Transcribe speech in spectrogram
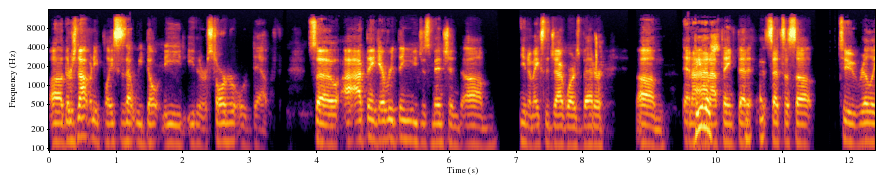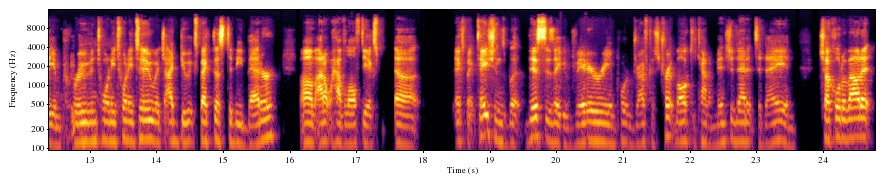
uh, there's not many places that we don't need either a starter or depth. So I, I think everything you just mentioned, um, you know, makes the Jaguars better. Um, and, I, and I think that it sets us up to really improve in 2022, which I do expect us to be better. Um, I don't have lofty ex, uh, expectations, but this is a very important draft because Trent Baalke kind of mentioned at it today and chuckled about it.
